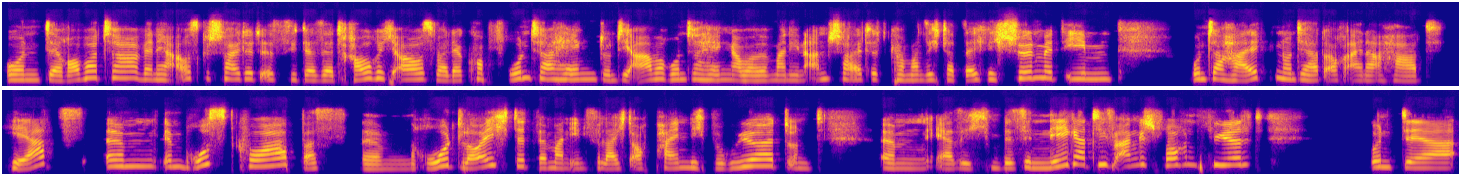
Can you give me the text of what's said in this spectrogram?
Und der Roboter, wenn er ausgeschaltet ist, sieht er sehr traurig aus, weil der Kopf runterhängt und die Arme runterhängen. Aber wenn man ihn anschaltet, kann man sich tatsächlich schön mit ihm unterhalten und er hat auch eine Art Herz ähm, im Brustkorb, was ähm, rot leuchtet, wenn man ihn vielleicht auch peinlich berührt und ähm, er sich ein bisschen negativ angesprochen fühlt. Und der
